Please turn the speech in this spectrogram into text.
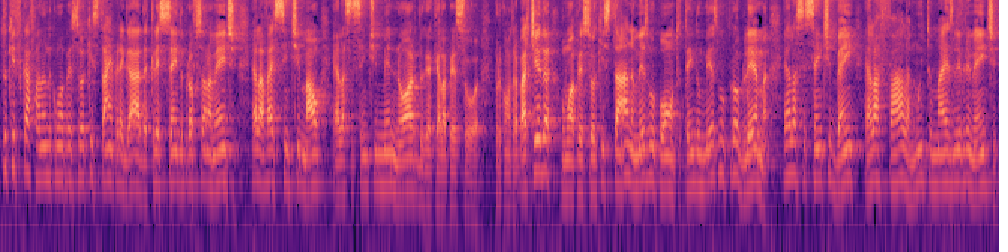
do que ficar falando com uma pessoa que está empregada, crescendo profissionalmente. Ela vai se sentir mal, ela se sente menor do que aquela pessoa. Por contrapartida, uma pessoa que está no mesmo ponto, tendo o mesmo problema, ela se sente bem, ela fala muito mais livremente.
